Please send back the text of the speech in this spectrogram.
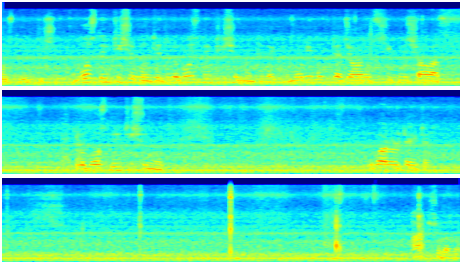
মসলিন টিস্যুর মধ্যে এটা হলো মসলিন টিস্যুর মধ্যে দেখেন মণিমুখটা জ্বর সিকুল সব আছে এটা হলো মসলিন টিস্যুর মধ্যে ওভারঅলটা এটা। আটশো টাকা।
